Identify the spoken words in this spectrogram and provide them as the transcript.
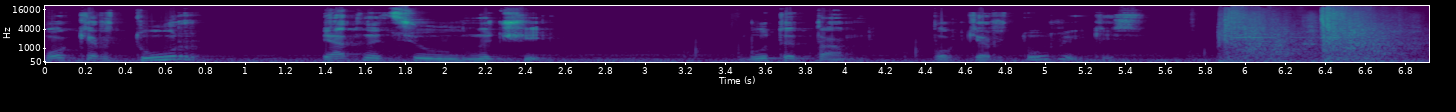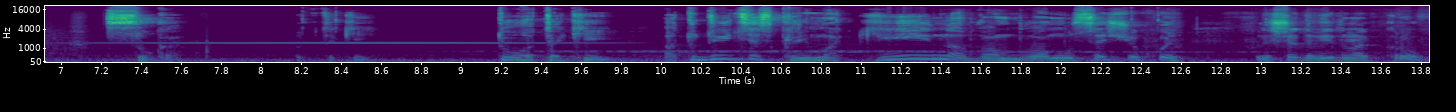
Покер тур п'ятницю вночі. Бути там. Покер тур якийсь. Сука. Хто такий? Хто такий? А тут дивіться, скрімакіна, вам, вам усе що хоч. Лише довірна кров.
